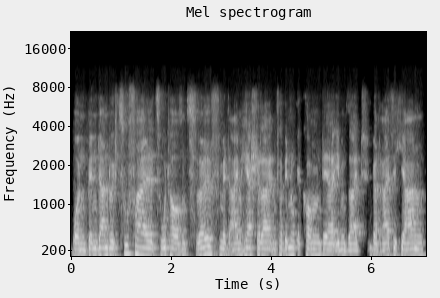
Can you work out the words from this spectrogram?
und bin dann durch Zufall 2012 mit einem Hersteller in Verbindung gekommen, der eben seit über 30 Jahren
